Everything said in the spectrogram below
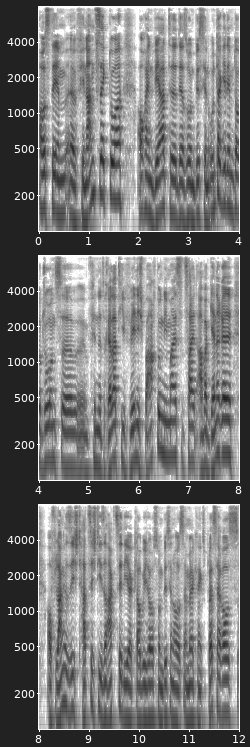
aus dem äh, Finanzsektor, auch ein Wert, äh, der so ein bisschen untergeht im Dow Jones, äh, findet relativ wenig Beachtung die meiste Zeit, aber generell auf lange Sicht hat sich diese Aktie, die ja glaube ich auch so ein bisschen aus American Express heraus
